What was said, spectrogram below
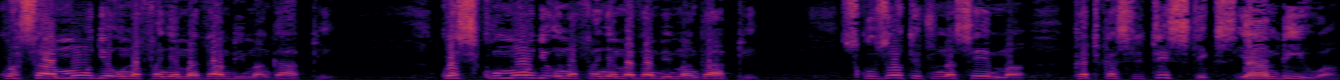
Kwa saa moja unafanya madhambi mangapi? Kwa siku moja unafanya madhambi mangapi siku zote tunasema katika statistics yaambiwa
